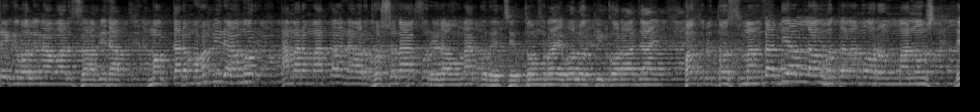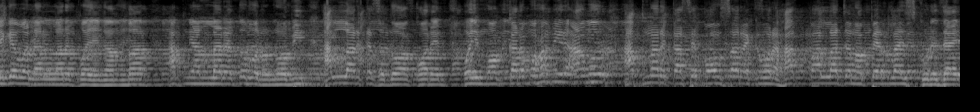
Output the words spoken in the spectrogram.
ডেকে বলেন, আমার মক্কার মহাবীর আমর আমার নেওয়ার ঘোষণা করে রওনা করেছে। তোমরাই বলো কি করা যায়? হযরত ওসমান রাদিয়াল্লাহু তাআলা মানুষ ডেকে বলে, আল্লাহর আপনি আল্লাহর এত বড় নবী, আল্লাহর কাছে দোয়া করেন। ওই মক্কার মহাবীর আমর আপনার কাছে পৌঁছার একেবারে হাত পাল্লা যেন প্যারালাইজ করে দেয়।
